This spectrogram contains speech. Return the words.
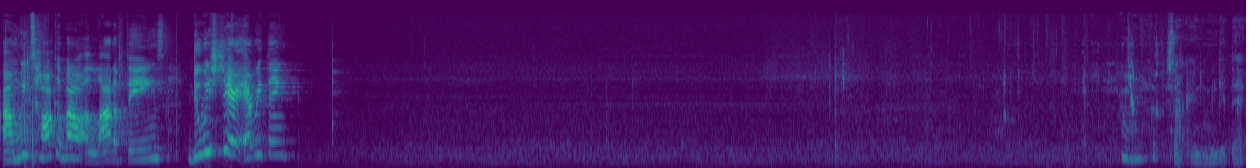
um, we talk about a lot of things. Do we share everything? Sorry, I didn't even get that.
